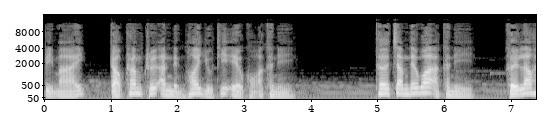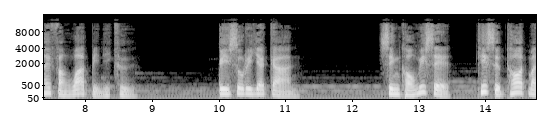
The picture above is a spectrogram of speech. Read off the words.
ปีไม้ เก่าคร่ำครึอันหนึ่งห้อยอยู่ที่เอวของอัคนี เธอจำได้ว่าอัคนี เคยเล่าให้ฟังว่าปีนี้คือ ปีสุริยการ สิ่งของวิเศษที่สืบทอดมา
